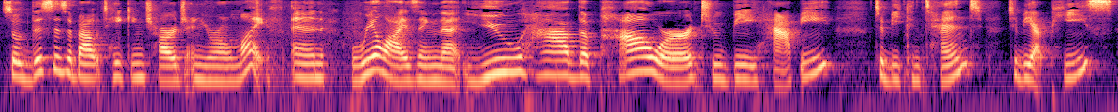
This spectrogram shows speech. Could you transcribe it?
So, this is about taking charge in your own life and realizing that you have the power to be happy, to be content, to be at peace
